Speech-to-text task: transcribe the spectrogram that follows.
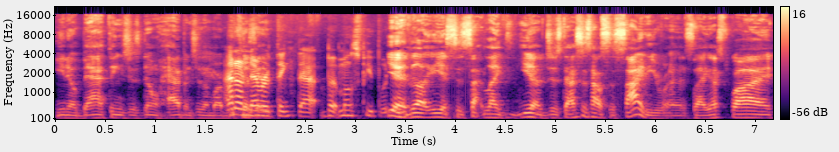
you know bad things just don't happen to them. Or I don't never they- think that, but most people yeah, do. like yeah, soci- like yeah, just that's just how society runs. Like that's why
